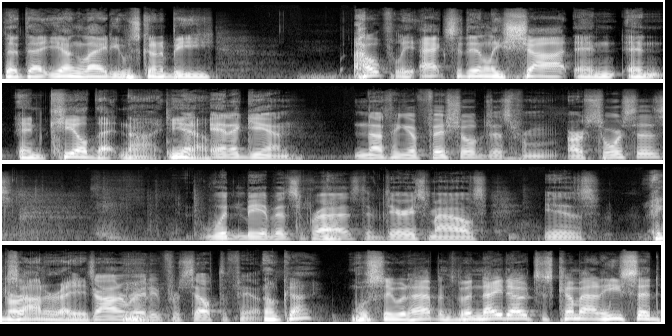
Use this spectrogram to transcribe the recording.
that that young lady was going to be hopefully accidentally shot and and and killed that night. You know, And, and again, nothing official, just from our sources. Wouldn't be a bit surprised if Darius Miles is Exonerated. exonerated for self defense. Okay. We'll see what happens. But Nate Oats has come out and he said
